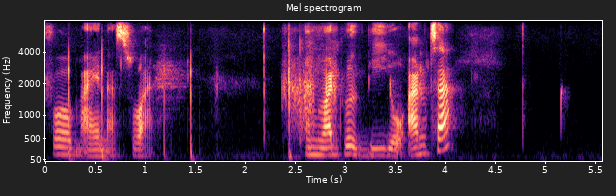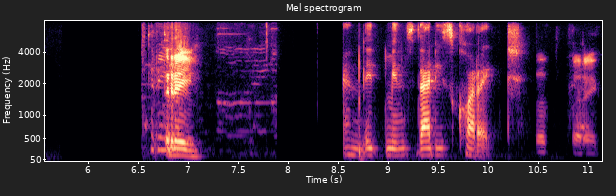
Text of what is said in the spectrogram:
4 minus 1. And what will be your answer? Three. And it means that is correct. That's correct.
